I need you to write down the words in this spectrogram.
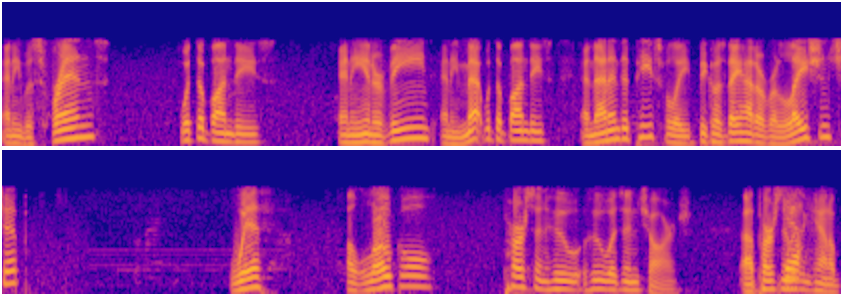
and he was friends with the Bundys and he intervened and he met with the Bundys and that ended peacefully because they had a relationship with a local person who who was in charge, a person who was Yeah. accountable,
